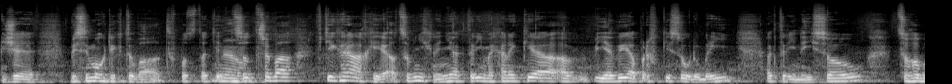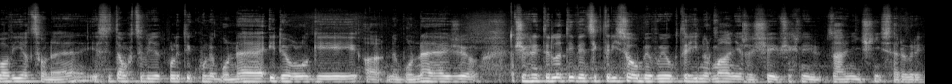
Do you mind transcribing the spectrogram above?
že by si mohl diktovat v podstatě, jo. co třeba v těch hrách je a co v nich není a který mechaniky a, a jevy a prvky jsou dobrý a který nejsou, co ho baví a co ne, jestli tam chce vidět politiku nebo ne, ideologii a, nebo ne, že jo. Všechny tyhle ty věci, které se objevují, které normálně řeší všechny zahraniční servery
